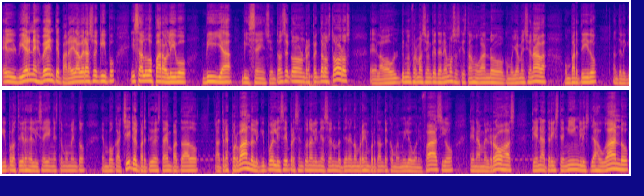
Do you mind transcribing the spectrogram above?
el viernes 20 para ir a ver a su equipo. Y saludos para Olivo Villa Vicencio. Entonces, con respecto a los toros, eh, la última información que tenemos es que están jugando, como ya mencionaba, un partido ante el equipo de los Tigres del Licey en este momento en Boca Chica. El partido está empatado a tres por bando. El equipo del Licey presenta una alineación donde tiene nombres importantes como Emilio Bonifacio, tiene a Mel Rojas, tiene a Tristan English ya jugando,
